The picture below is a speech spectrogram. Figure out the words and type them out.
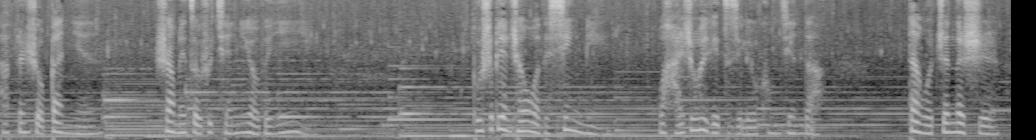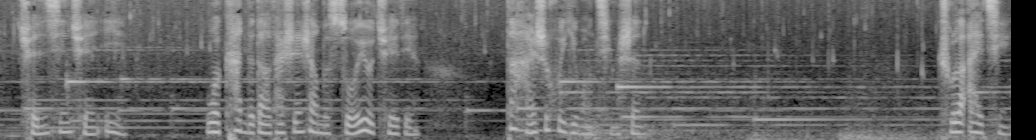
他分手半年，尚没走出前女友的阴影，不是变成我的性命。我还是会给自己留空间的，但我真的是全心全意。我看得到他身上的所有缺点，但还是会一往情深。除了爱情，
